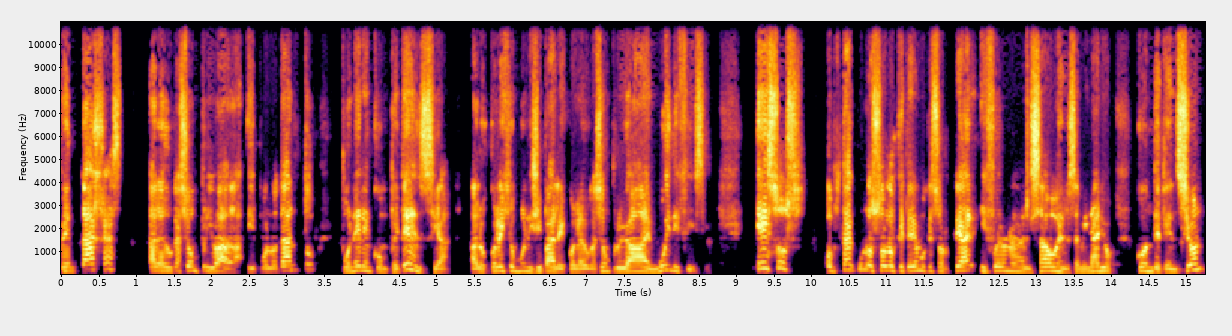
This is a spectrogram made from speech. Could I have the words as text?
ventajas a la educación privada y por lo tanto poner en competencia a los colegios municipales con la educación privada es muy difícil. Esos obstáculos son los que tenemos que sortear y fueron analizados en el seminario con detención,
